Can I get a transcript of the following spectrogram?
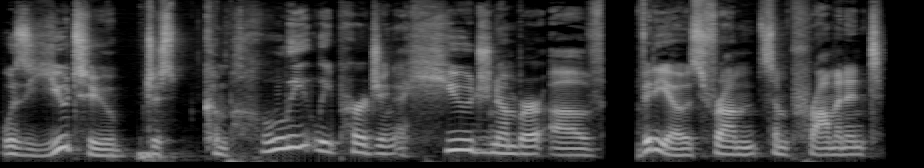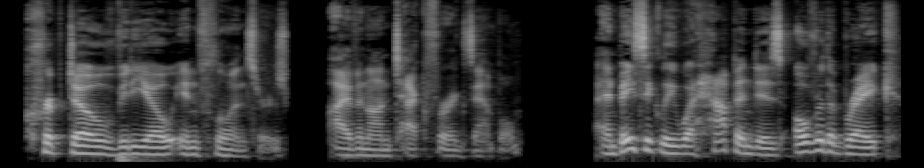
was YouTube just completely purging a huge number of videos from some prominent crypto video influencers, Ivan on Tech, for example. And basically, what happened is over the break,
